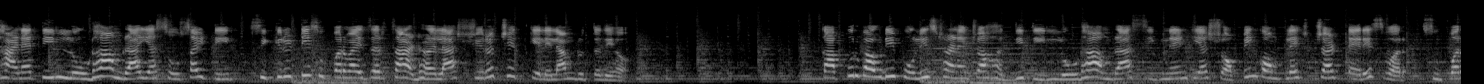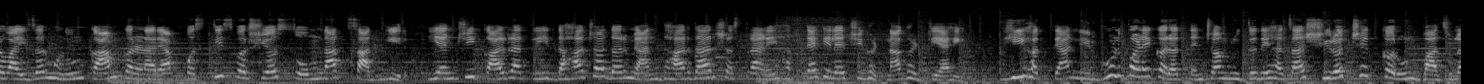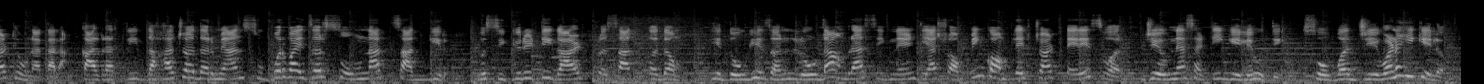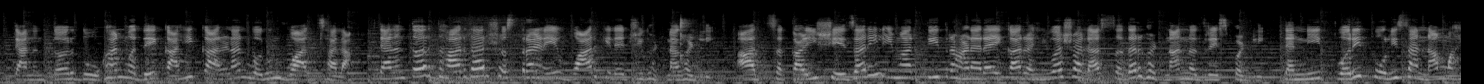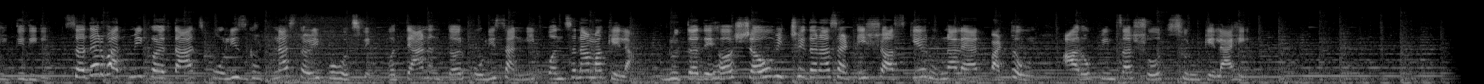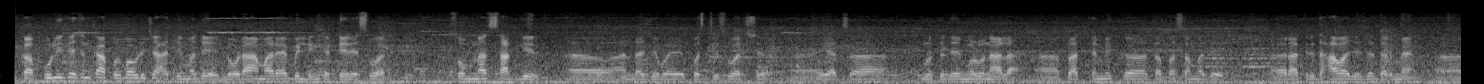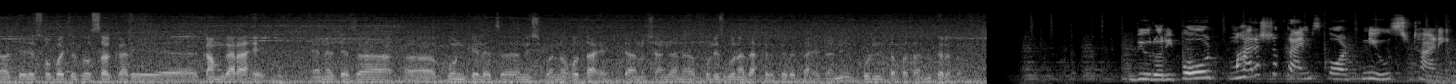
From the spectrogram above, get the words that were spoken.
ठाण्यातील लोढा आमरा या सोसायटीत सिक्युरिटी सुपरवायझरचा आढळला शिरच्छेद केलेला मृतदेह. कापूरबावडी पोलीस ठाण्याच्या हद्दीतील लोढा आमरा सिग्नेंट या शॉपिंग कॉम्प्लेक्सच्या टेरेसवर सुपरवायझर म्हणून काम करणाऱ्या पस्तीस वर्षीय सोमनाथ सादगीर यांची काल रात्री दहाच्या दरम्यान धारदार शस्त्राने हत्या केल्याची घटना घडली आहे. ही हत्या निर्घुणपणे करत त्यांच्या मृतदेहाचा शिरच्छेद करून बाजूला ठेवण्यात आला. काल रात्री दहाच्या दरम्यान सुपरवायझर सोमनाथ सादगीर व सिक्युरिटी गार्ड प्रसाद कदम हे दोघे जण लोडा अमरा सिग्नेंट या शॉपिंग कॉम्प्लेक्सच्या टेरेसवर जेवण्यासाठी गेले होते. सोबत जेवणही केलं. त्यानंतर दोघांमध्ये काही कारणांवरून वाद झाला. त्यानंतर धारधार शस्त्राने वार केल्याची घटना घडली. आज सकाळी शेजारील इमारतीत राहणाऱ्या एका रहिवाशाला सदर घटना नजरेस पडली. त्यांनी त्वरित पोलिसांना माहिती दिली. सदर बातमी कळताच पोलीस घटनास्थळी पोहोचले व त्यानंतर पोलिसांनी पंचनामा केला. मृतदेह शवविच्छेदनासाठी शासकीय रुग्णालयात पाठवून आरोपींचा शोध सुरू केला आहे. का पोलीस स्टेशन कापूरबावडीच्या हद्दीमध्ये लोढा अमाऱ्या बिल्डिंगच्या टेरेसवर सोमनाथ सातगीर अंदाजे वय पस्तीस वर्ष याचा मृतदेह मिळून आला. प्राथमिक तपासामध्ये रात्री दहा वाजेच्या दरम्यान त्याच्यासोबतचा जो सहकारी कामगार आहे यानं त्याचा खून केल्याचं निष्पन्न होत आहे. त्या अनुषंगानं पोलीस गुन्हा दाखल करत आहेत आणि पुढील तपास आम्ही करत आहोत. Bureau report Maharashtra crime spot news Thane.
